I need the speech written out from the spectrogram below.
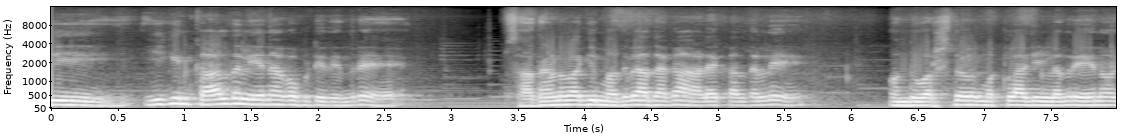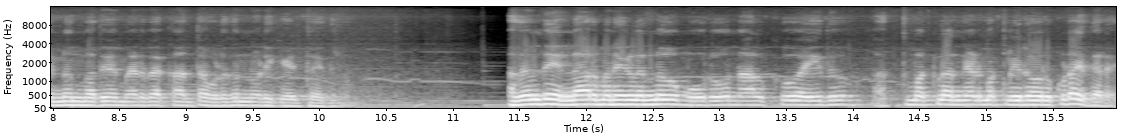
ಈ ಈಗಿನ ಕಾಲದಲ್ಲಿ ಏನಾಗೋಗ್ಬಿಟ್ಟಿದೆ ಅಂದರೆ ಸಾಧಾರಣವಾಗಿ ಮದುವೆ ಆದಾಗ ಹಳೆ ಕಾಲದಲ್ಲಿ ಒಂದು ವರ್ಷದೊಳಗೆ ಮಕ್ಕಳಾಗಲಿಲ್ಲ ಅಂದರೆ ಏನೋ ಇನ್ನೊಂದು ಮದುವೆ ಮಾಡಬೇಕಾ ಅಂತ ಹುಡುಗನ ನೋಡಿ ಕೇಳ್ತಾ ಇದ್ರು. ಅದಲ್ಲದೆ ಎಲ್ಲರ ಮನೆಗಳಲ್ಲೂ ಮೂರು, ನಾಲ್ಕು, ಐದು, ಹತ್ತು ಮಕ್ಕಳು ಹನ್ನೆರಡು ಮಕ್ಕಳು ಇರೋರು ಕೂಡ ಇದ್ದಾರೆ.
